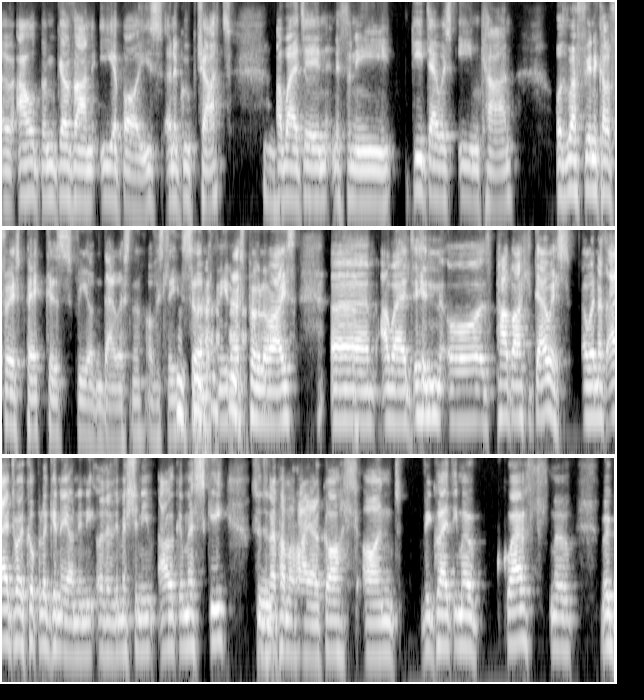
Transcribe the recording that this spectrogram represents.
yr album gyfan i y boys yn y grŵp chat, mm. a hmm. wedyn wnaethon ni gyd dewis un can, oedd Ruffy yn cael y first pick, cos fi oedd yn dewis nhw, obviously. So, yeah. nath ni rest polarise. Um, a wedyn, oedd pawb all i dewis. A wedyn, nath Ed roi cwpl o gynion, oedd e ddim eisiau ni algymysgu. So, mm. dyna pan mae rhai ar goll. Ond, fi'n credu mae'r gwerth, mae'r mae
